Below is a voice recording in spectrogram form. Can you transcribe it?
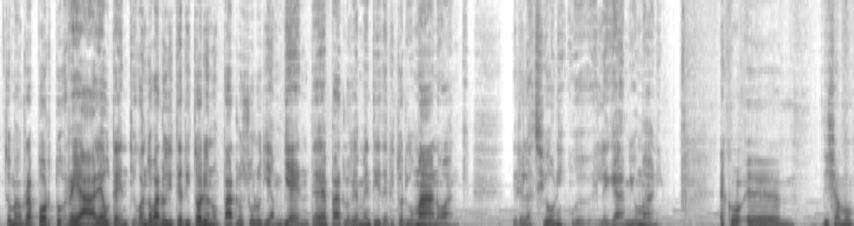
insomma è un rapporto reale, autentico. Quando parlo di territorio non parlo solo di ambiente, eh, parlo ovviamente di territorio umano anche, di relazioni e legami umani. Ecco, ehm diciamo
